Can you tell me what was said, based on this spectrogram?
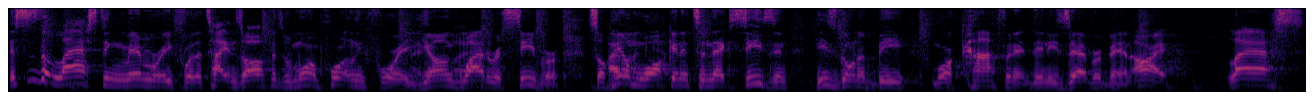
this is the lasting memory for the Titans offense, but more importantly for a nice young play. wide receiver. So him like walking him. into next season, he's going to be more confident than he's ever been. All right, last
